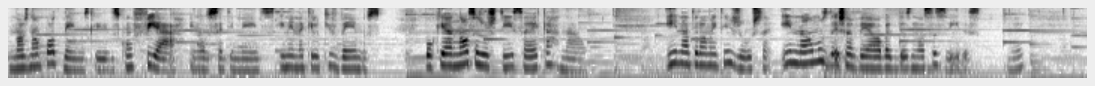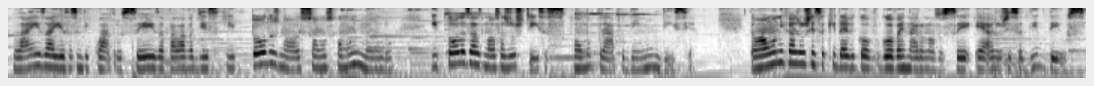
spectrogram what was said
Nós não podemos, queridos, confiar em nossos sentimentos e nem naquilo que vemos, porque a nossa justiça é carnal e naturalmente injusta e não nos deixa ver a obra de Deus em nossas vidas. Né? Lá em Isaías 64, 6, a palavra diz que todos nós somos como imundo e todas as nossas justiças como trapo de imundícia. Então, a única justiça que deve governar o nosso ser é a justiça de Deus.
